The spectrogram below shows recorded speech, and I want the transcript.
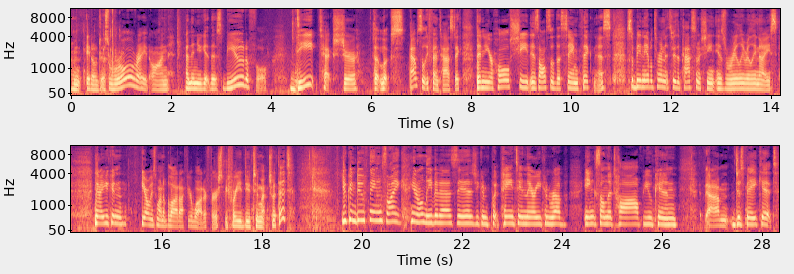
And it'll just roll right on and then you get this beautiful deep texture that looks absolutely fantastic. Then your whole sheet is also the same thickness. So being able to run it through the pasta machine is really, really nice. Now you can, you always want to blot off your water first before you do too much with it. You can do things like, you know, leave it as is. You can put paint in there. You can rub inks on the top. You can um, just bake it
